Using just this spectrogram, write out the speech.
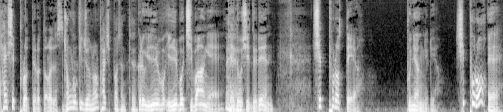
80%대로 떨어졌습니다. 전국 기준으로 80%. 그리고 일부 일부 지방의 네. 대도시들은 10%대요. 분양률이요. 10%? 예. 네.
